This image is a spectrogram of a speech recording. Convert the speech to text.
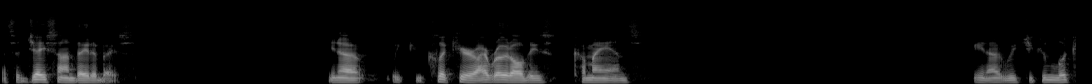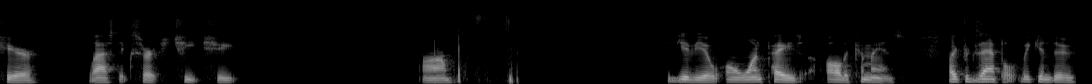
That's a JSON database. You know, we can click here. I wrote all these commands. You know, which you can look here, Elasticsearch cheat sheet. Um, to give you on one page all the commands. Like for example, we can do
